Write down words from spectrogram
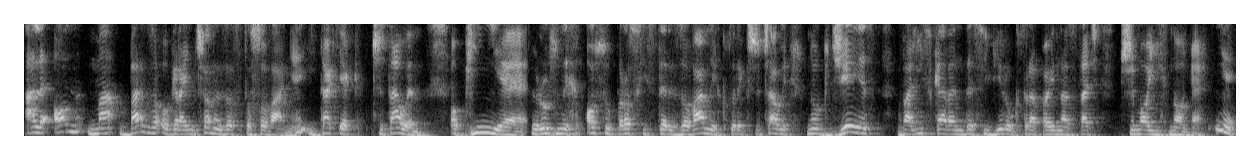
ale on ma bardzo ograniczone zastosowanie i tak jak czytałem opinie różnych osób rozhisteryzowanych, które krzyczały, no gdzie jest walizka remdesiviru, która powinna stać przy moich nogach. Nie,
